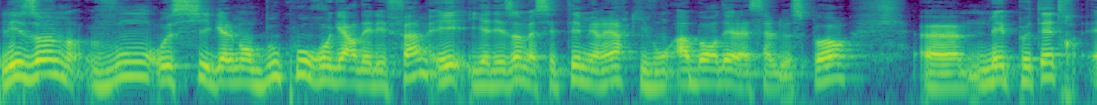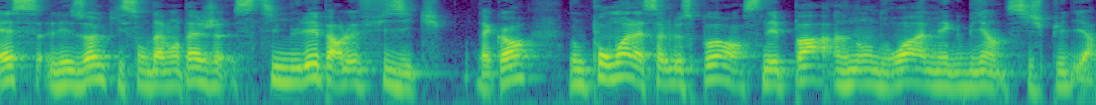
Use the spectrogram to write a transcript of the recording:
Les hommes vont aussi également beaucoup regarder les femmes et il y a des hommes assez téméraires qui vont aborder la salle de sport, euh, mais peut-être est-ce les hommes qui sont davantage stimulés par le physique? D'accord? Donc pour moi, la salle de sport, ce n'est pas un endroit mec bien, si je puis dire.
